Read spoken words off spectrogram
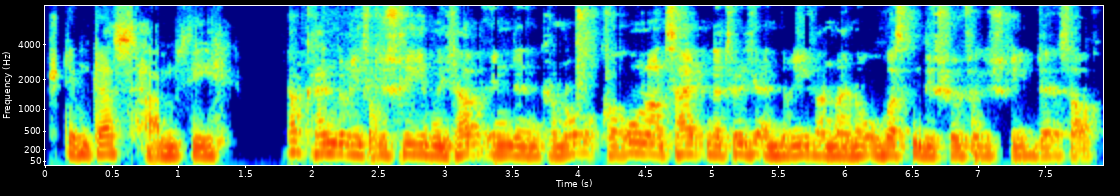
Stimmt das? Haben Sie Ich habe keinen Brief geschrieben. Ich habe in den Corona-Zeiten natürlich einen Brief an meine obersten Bischöfe geschrieben. Der ist auch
